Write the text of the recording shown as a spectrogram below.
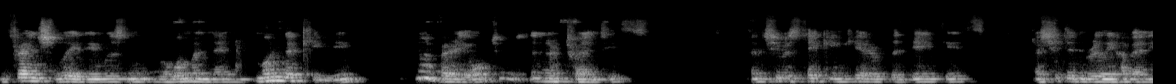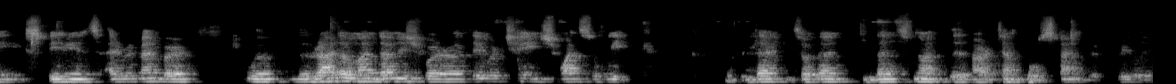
The French lady was a woman named Mundakini, not very old, she was in her 20s. And she was taking care of the deities and she didn't really have any experience. I remember well, the Radha Londonishwara, uh, they were changed once a week. That, so that that's not the, our temple standard, really.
